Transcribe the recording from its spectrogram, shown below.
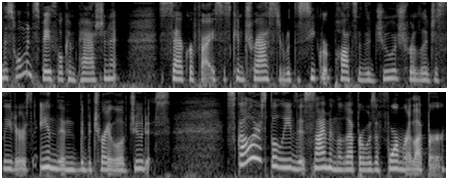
This woman's faithful, compassionate sacrifice is contrasted with the secret plots of the Jewish religious leaders and then the betrayal of Judas. Scholars believe that Simon the leper was a former leper.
